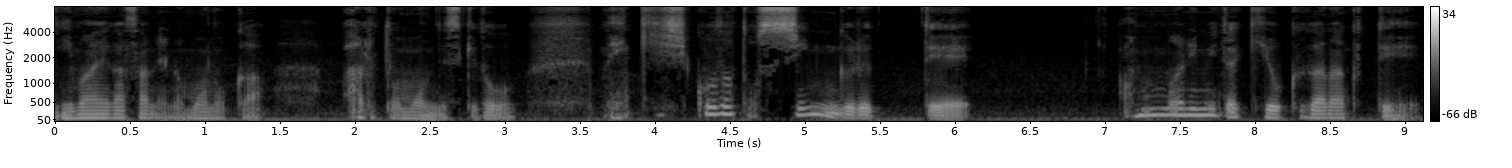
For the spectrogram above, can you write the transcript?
2枚重ねのものか、あると思うんですけど、メキシコだとシングルってあんまり見た記憶がなくて、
